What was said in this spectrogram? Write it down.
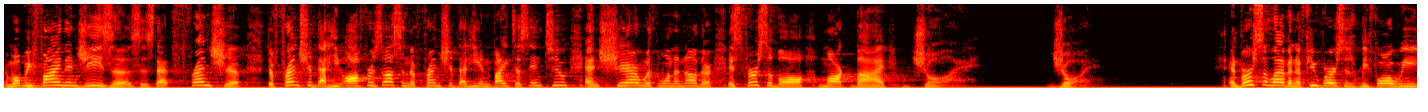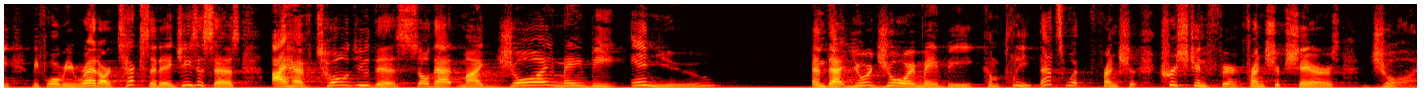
And what we find in Jesus is that friendship, the friendship that he offers us and the friendship that he invites us into and share with one another, is first of all marked by joy. Joy. In verse 11, a few verses before we, before we read our text today, Jesus says, I have told you this so that my joy may be in you and that your joy may be complete. That's what friendship, Christian friendship shares joy.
